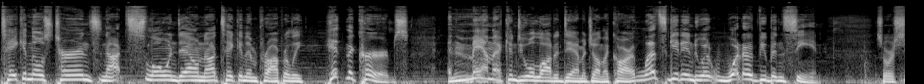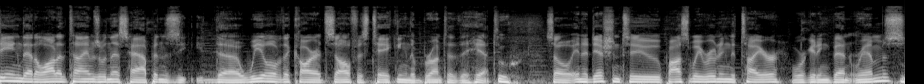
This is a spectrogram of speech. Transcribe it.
taking those turns, not slowing down, not taking them properly, hitting the curbs. And man, that can do a lot of damage on the car. Let's get into it. What have you been seeing? So we're seeing that a lot of times when this happens, the wheel of the car itself is taking the brunt of the hit. Ooh. So in addition to possibly ruining the tire, we're getting bent rims.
